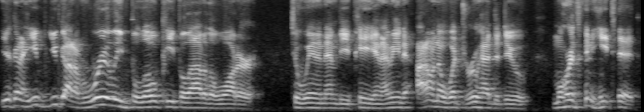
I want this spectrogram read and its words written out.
you're gonna you you gotta really blow people out of the water to win an MVP. And I mean, I don't know what Drew had to do more than he did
